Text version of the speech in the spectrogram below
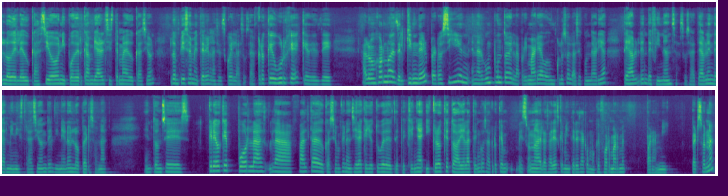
lo de la educación y poder cambiar el sistema de educación, lo empiece a meter en las escuelas. O sea, creo que urge que desde, a lo mejor no desde el kinder, pero sí en, en algún punto de la primaria o incluso de la secundaria, te hablen de finanzas, o sea, te hablen de administración del dinero en lo personal. Entonces, creo que por la, la, falta de educación financiera que yo tuve desde pequeña y creo que todavía la tengo, o sea, creo que es una de las áreas que me interesa como que formarme para mi persona,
